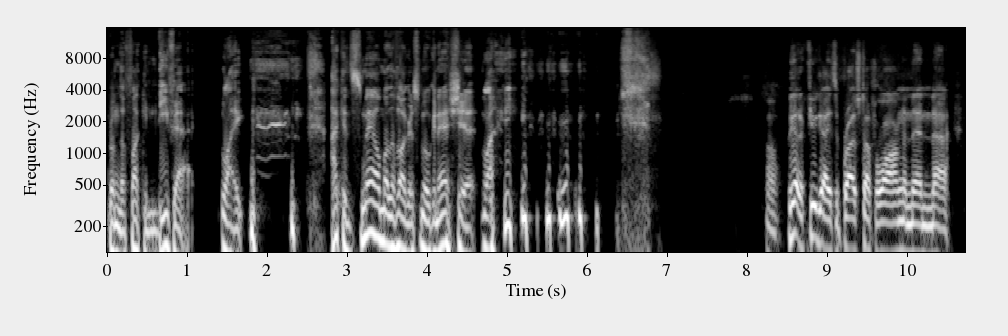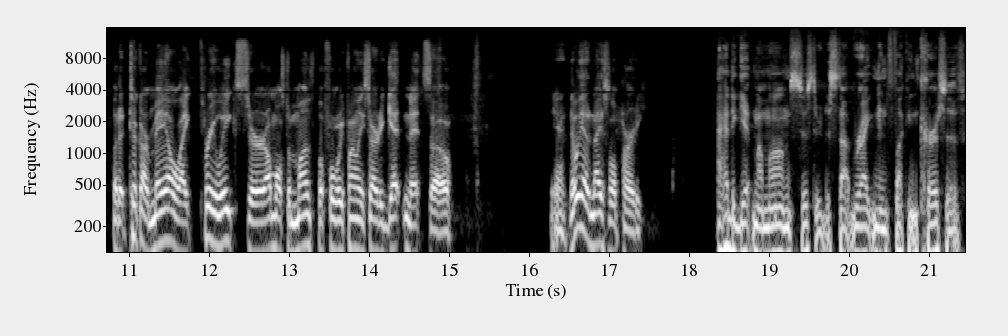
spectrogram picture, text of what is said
from the fucking DFAC. Like, I could smell motherfuckers smoking that shit. Like, Oh, we had a few guys that brought stuff along, and then, uh, but it took our mail like three weeks or almost a month before we finally started getting it. So, yeah, then we had a nice little party. I had to get my mom's sister to stop writing in fucking cursive.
